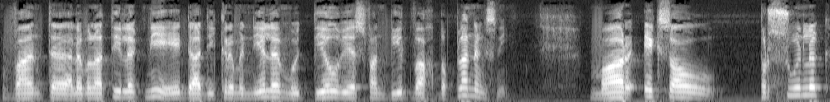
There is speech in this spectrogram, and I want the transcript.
want uh, hulle wil natuurlijk nie hee dat die kriminele moet deel wees van beerdwacht beplannings nie. Maar ek sal persoonlik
